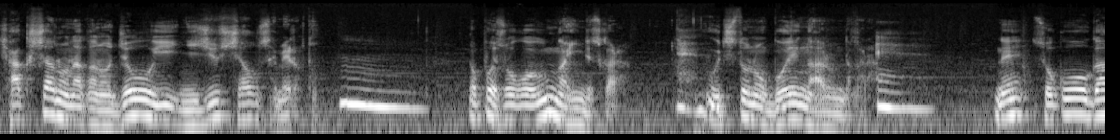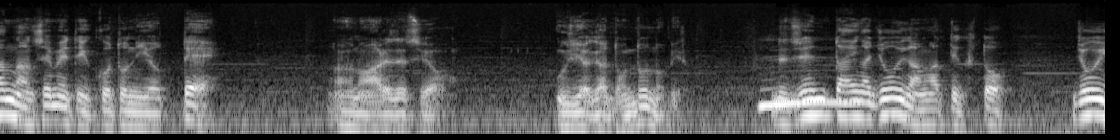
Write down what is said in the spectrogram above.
100社の中の上位20社を攻めろと。やっぱりそこは運がいいんですから。うちとのご縁があるんだから、えーね、そこをガンガン攻めていくことによってあのあれですよ。売り上げがどんどん伸びる。で全体が上位が上がっていくと上位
